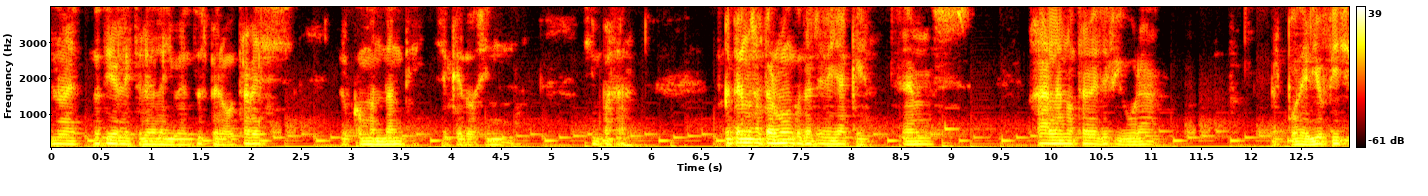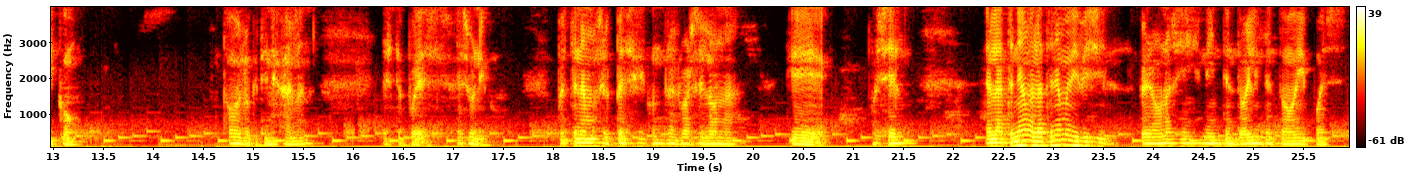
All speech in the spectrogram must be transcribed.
no, no tiene la historia de la Juventus, pero otra vez el comandante se quedó sin, sin pasar. Después tenemos al Dortmund contra el Sevilla que sabemos jalan otra vez de figura el poderío físico, todo lo que tiene Haaland, este pues es único. Pues tenemos el PSG contra el Barcelona, que pues él, él la, tenía, la tenía muy difícil, pero aún así le intentó, él intentó y pues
